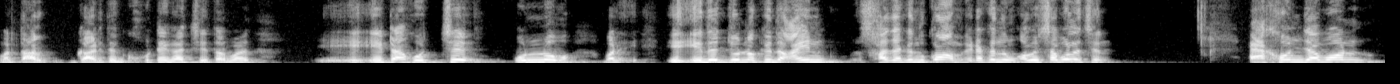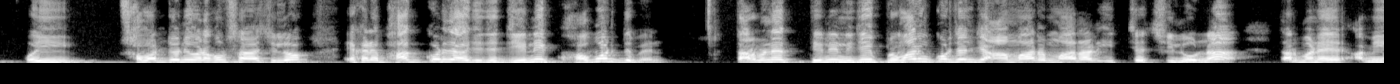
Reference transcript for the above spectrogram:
মানে তার গাড়িতে ঘটে গেছে, তার মানে এটা হচ্ছে অন্য মানে এদের জন্য কিন্তু আইন সাজা কিন্তু কম, এটা কিন্তু অমিত শাহ বলেছেন। এখন যেমন ওই সবার জন্য ওরকম সাজা ছিল, এখানে ভাগ করে দেওয়া হয়েছে যে যিনি খবর দেবেন, তার মানে তিনি নিজেই প্রমাণ করছেন যে আমার মারার ইচ্ছে ছিল না, তার মানে আমি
